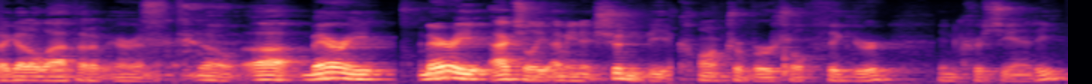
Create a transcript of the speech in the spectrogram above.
I got a laugh out of Aaron. No, uh, Mary. Mary, actually, I mean, it shouldn't be a controversial figure in Christianity,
